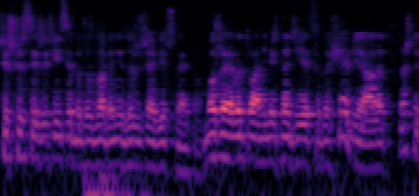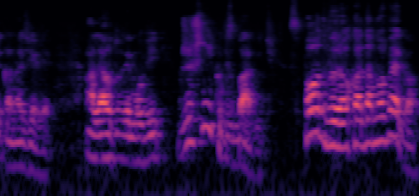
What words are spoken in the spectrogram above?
czy wszyscy grzesznicy będą zbawieni do życia wiecznego. Może ewentualnie mieć nadzieję co do siebie, ale to też tylko nadzieję. Ale on tutaj mówi, grzeszników zbawić spod wyroku Adamowego,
